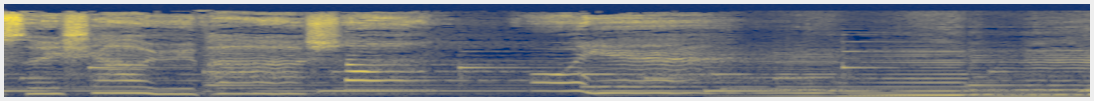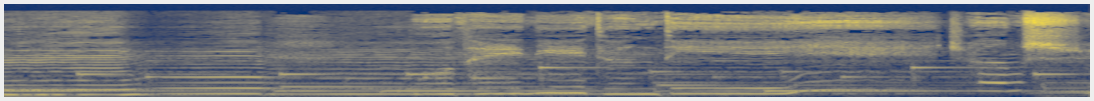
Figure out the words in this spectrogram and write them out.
随小雨爬上屋檐，我陪你等第一场雪。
